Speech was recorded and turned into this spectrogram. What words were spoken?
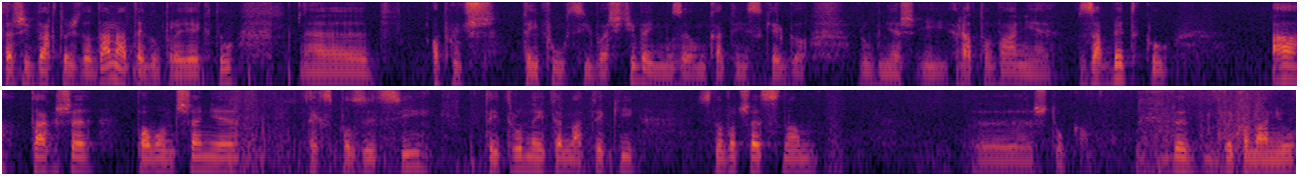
też i wartość dodana tego projektu. E, Oprócz tej funkcji właściwej Muzeum Katyńskiego, również i ratowanie zabytku, a także połączenie ekspozycji tej trudnej tematyki z nowoczesną e, sztuką w wy- w wykonaniu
